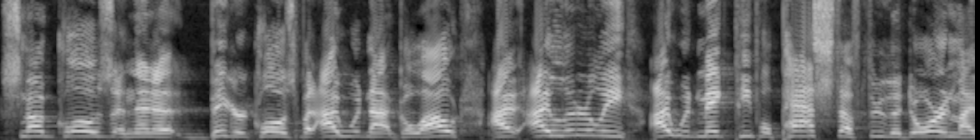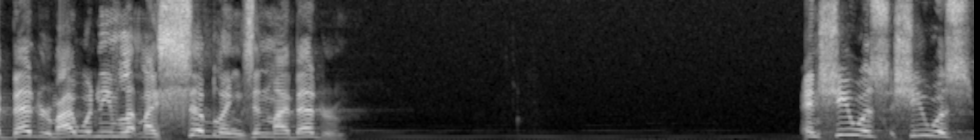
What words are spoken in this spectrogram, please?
snug clothes and then a bigger clothes, but I would not go out. I, I literally, I would make people pass stuff through the door in my bedroom. I wouldn't even let my siblings in my bedroom. And she was, she was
